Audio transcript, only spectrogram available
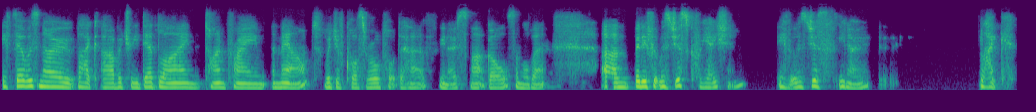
if there was no like arbitrary deadline time frame amount which of course we're all taught to have you know smart goals and all that um, but if it was just creation if it was just you know like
